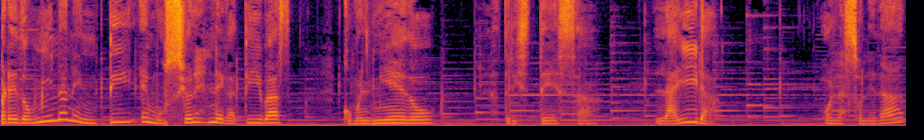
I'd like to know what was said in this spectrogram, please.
¿Predominan en ti emociones negativas como el miedo, la tristeza, la ira o la soledad?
